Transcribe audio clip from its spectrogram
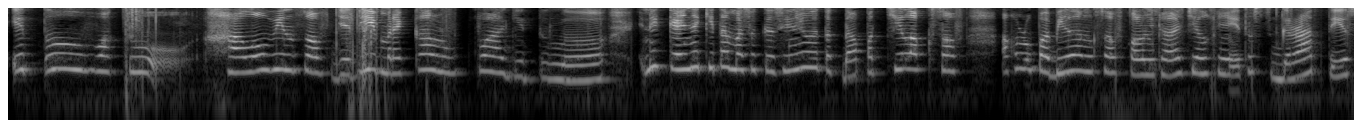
itu waktu Halloween soft jadi mereka lupa gitu loh. Ini kayaknya kita masuk ke sini untuk dapat cilok soft aku lupa bilang soft kalau misalnya ciloknya itu gratis.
